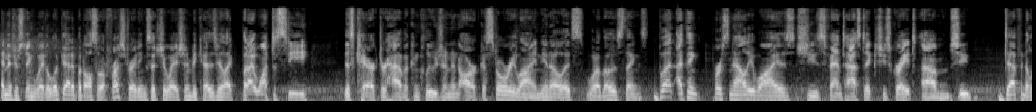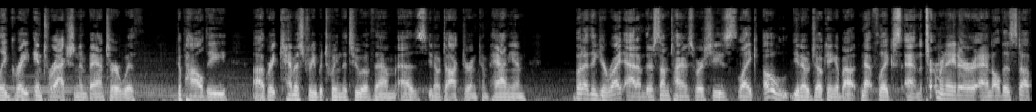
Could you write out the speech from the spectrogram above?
an interesting way to look at it, but also a frustrating situation because you're like, but I want to see this character have a conclusion, an arc, a storyline. You know, it's one of those things. But I think personality wise, she's fantastic. She's great. Um, she definitely great interaction and banter with Capaldi. Uh, great chemistry between the two of them as you know, doctor and companion. But I think you're right, Adam. There's sometimes where she's like, oh, you know, joking about Netflix and the Terminator and all this stuff.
